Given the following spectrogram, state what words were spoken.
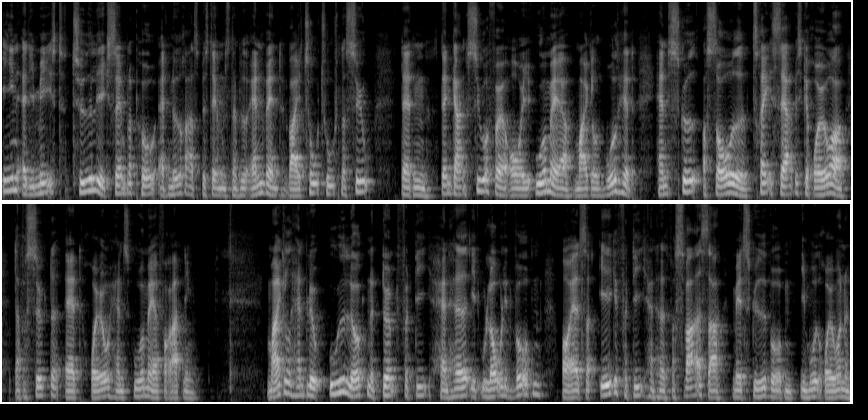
En af de mest tydelige eksempler på, at nødretsbestemmelsen er blevet anvendt, var i 2007, da den dengang 47-årige urmager Michael Woolhead, han skød og sårede tre serbiske røvere, der forsøgte at røve hans urmagerforretning. Michael han blev udelukkende dømt, fordi han havde et ulovligt våben, og altså ikke fordi han havde forsvaret sig med et skydevåben imod røverne.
